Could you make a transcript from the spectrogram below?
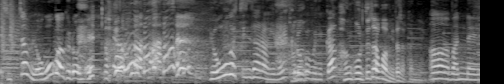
진짜 명호가 그러네. 명호가 찐사랑이네. 그러고 보니까. 한국을 뜨자고 합니다, 작가님. 아 맞네.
